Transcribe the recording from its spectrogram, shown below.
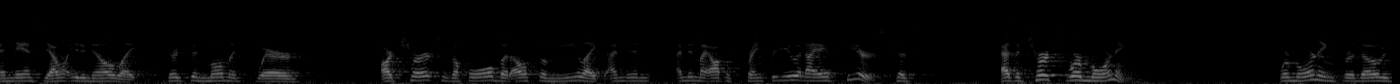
and Nancy, I want you to know, like, there's been moments where our church as a whole, but also me, like, I'm in I'm in my office praying for you, and I have tears because as a church we're mourning. We're mourning for those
